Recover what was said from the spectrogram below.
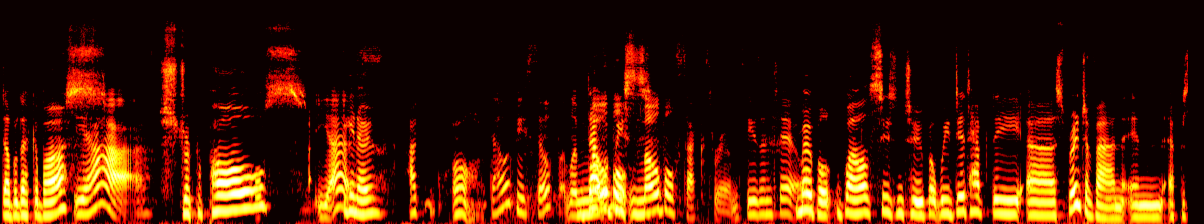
double decker bus Yeah. stripper poles Yes. you know I, oh That would be so fun. Like That would be mobile s- mobile sex room season two. mobile well season two but we did have the uh, sprinter van in epi-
